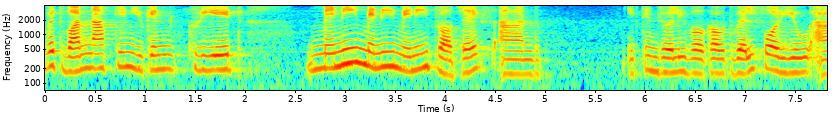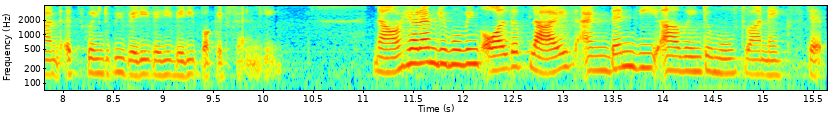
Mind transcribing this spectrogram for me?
with one napkin you can create many many many projects. And it can really work out well for you. And it's going to be very very very pocket friendly now here I'm removing all the plies and then we are going to move to our next step.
